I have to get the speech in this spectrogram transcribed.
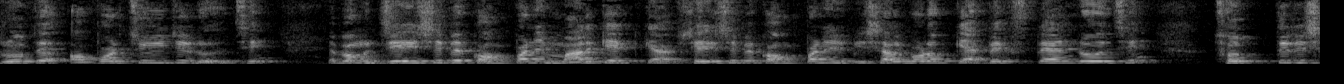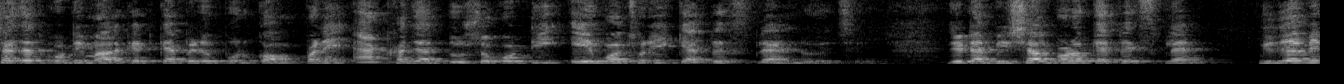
গ্রোথে অপরচুনিটি রয়েছে এবং যে হিসেবে কোম্পানির মার্কেট ক্যাপ সেই হিসেবে কোম্পানির বিশাল বড় ক্যাপেক্স প্ল্যান রয়েছে, ছত্রিশ হাজার কোটি মার্কেট ক্যাপের উপর কোম্পানি এক হাজার দুশো কোটি এবছরই ক্যাপেক্স প্ল্যান রয়েছে। যেটা বিশাল বড় ক্যাপেক্স প্ল্যান যদি আমি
